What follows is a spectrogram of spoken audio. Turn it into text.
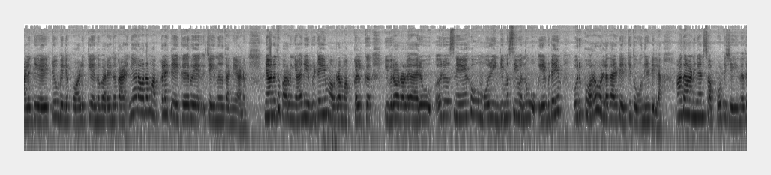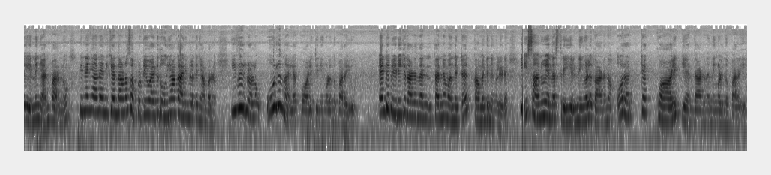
ആളിന്റെ ഏറ്റവും വലിയ ക്വാളിറ്റി എന്ന് പറയുന്നത് ഞാൻ അവരുടെ മക്കളെ ടേക്ക് കെയർ ചെയ്യുന്നത് തന്നെയാണ്. ഞാനത് പറഞ്ഞു ഞാൻ എവിടെയും അവരുടെ മക്കൾക്ക് ഇവരോടുള്ള ഒരു ഒരു സ്നേഹവും ഒരു ഇന്റിമസിയും ഒന്നും എവിടെയും ഒരു കുറവുള്ളതായിട്ട് എനിക്ക് തോന്നിയിട്ടില്ല. അതാണ് ഞാൻ സപ്പോർട്ട് ചെയ്യുന്നത് എന്ന് ഞാൻ പറഞ്ഞു. പിന്നെ ഞാൻ എനിക്ക് എന്താണോ സപ്പോർട്ടീവായിട്ട് തോന്നി ആ കാര്യങ്ങളൊക്കെ ഞാൻ പറഞ്ഞു. ഇവരിലുള്ള ഒരു നല്ല ക്വാളിറ്റി നിങ്ങളൊന്ന് പറയൂ. എന്റെ വീഡിയോയ്ക്ക് താഴെ തന്നെ വന്നിട്ട് കമന്റ് നിങ്ങളിട്. ഈ സനു എന്ന സ്ത്രീയിൽ നിങ്ങൾ കാണുന്ന ഒരൊറ്റ ക്വാളിറ്റി എന്താണെന്ന് നിങ്ങളൊന്ന് പറയേ.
